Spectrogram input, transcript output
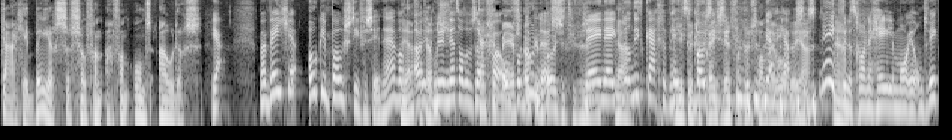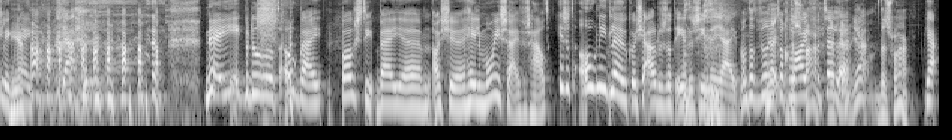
KGB'ers of zo van, van ons ouders. Ja, maar weet je, ook in positieve zin. Hè? Want Ja, nu net hadden we het over zin. Nee, nee, ik Ja. wil niet KGB's Je kunt president van. Rusland ja, worden, ja. precies. Nee, ik Ja. vind het gewoon een hele mooie ontwikkeling. Nee, ja. nee ik bedoel dat het ook bij positief, bij eh, als je hele mooie cijfers haalt, is het ook niet leuk als je ouders dat eerder zien dan jij. Want dat wil je Nee, toch live waar. vertellen? Ja, dat is waar. Ja.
